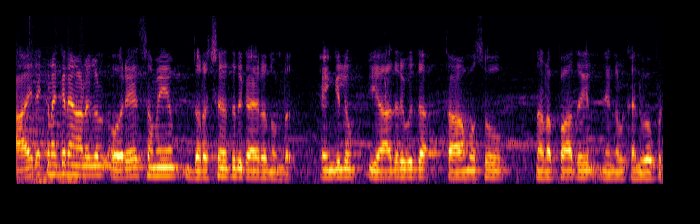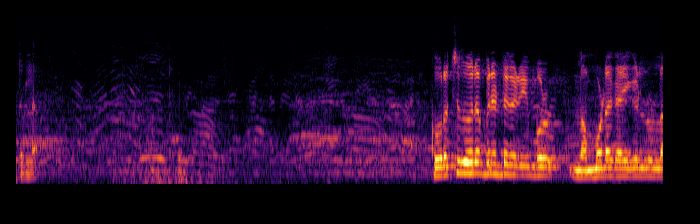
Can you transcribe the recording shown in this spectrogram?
ആയിരക്കണക്കിന് ആളുകൾ ഒരേ സമയം ദർശനത്തിന് കയറുന്നുണ്ട്. എങ്കിലും യാതൊരുവിധ താമസവും നടപ്പാതയിൽ ഞങ്ങൾക്ക് അനുഭവപ്പെട്ടില്ല. കുറച്ചു ദൂരം പിന്നിട്ട് കഴിയുമ്പോൾ നമ്മുടെ കൈകളിലുള്ള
